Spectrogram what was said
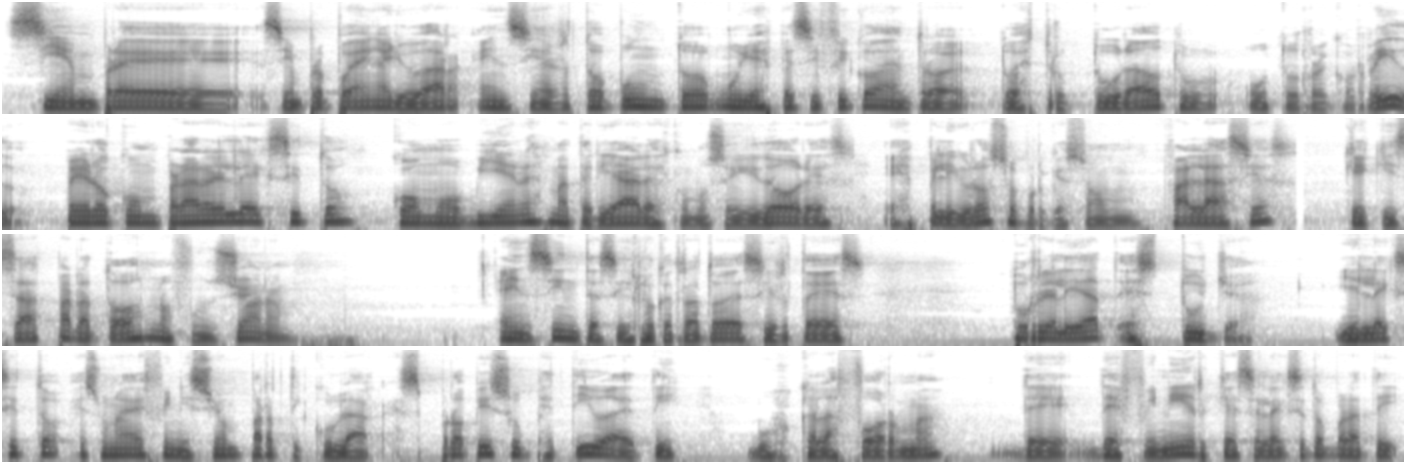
siempre, siempre pueden ayudar en cierto punto muy específico dentro de tu estructura o tu, o tu recorrido. Pero comprar el éxito como bienes materiales, como seguidores, es peligroso porque son falacias que quizás para todos no funcionan. En síntesis, lo que trato de decirte es, tu realidad es tuya y el éxito es una definición particular, es propia y subjetiva de ti. Busca la forma de definir qué es el éxito para ti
